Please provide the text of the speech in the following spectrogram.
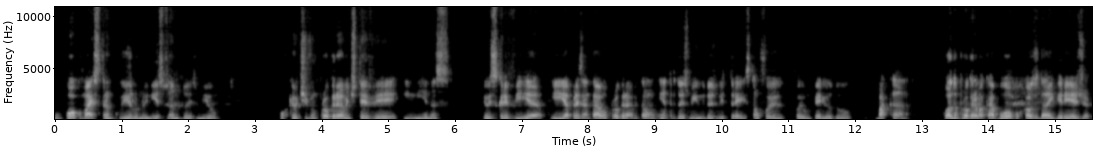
um pouco mais tranquilo no início dos anos 2000, porque eu tive um programa de TV em Minas. Eu escrevia e apresentava o programa. Então, entre 2001 e 2003. Então, foi, foi um período bacana. Quando o programa acabou por causa da igreja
